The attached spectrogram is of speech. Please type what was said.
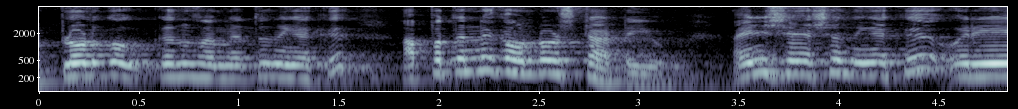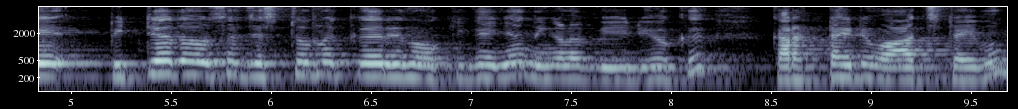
അപ്ലോഡ് കൊടുക്കുന്ന സമയത്ത് നിങ്ങൾക്ക് അപ്പം തന്നെ കൗണ്ട് ഡൗൺ സ്റ്റാർട്ട് ചെയ്യും. അതിന് ശേഷം നിങ്ങൾക്ക് ഒരു പിറ്റേ ദിവസം ജസ്റ്റ് ഒന്ന് കയറി നോക്കിക്കഴിഞ്ഞാൽ നിങ്ങളെ വീഡിയോക്ക് കറക്റ്റായിട്ട് വാച്ച് ടൈമും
